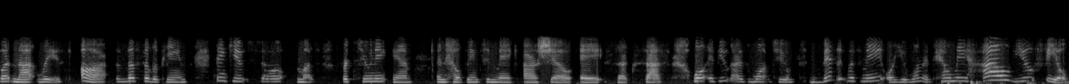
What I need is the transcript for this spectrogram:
but not least are the Philippines. Thank you so much for tuning in and helping to make our show a success. Well, if you guys want to visit with me or you want to tell me how you feel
